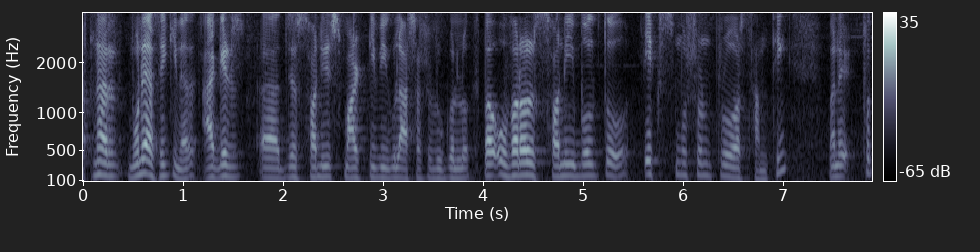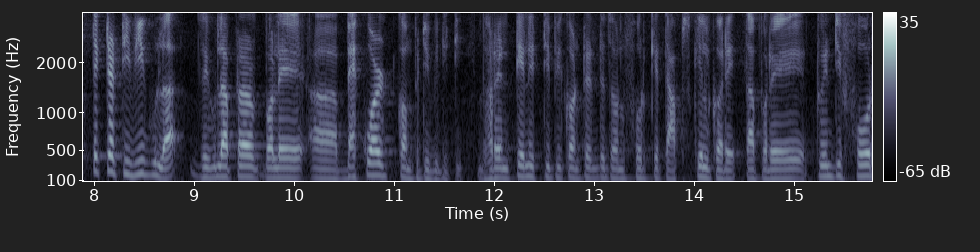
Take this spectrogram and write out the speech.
আপনার মনে আছে কিনা? আগের যে সনির স্মার্ট টিভিগুলো আসা শুরু করল, বা ওভারঅল সনি বলতো এক্স মোশন প্রো আর সামথিং মানে প্রত্যেকটা টিভিগুলা যেগুলো আপনার বলে ব্যাকওয়ার্ড কম্পিটিবিলিটি ধরেন টেনের টিভি কন্টেন্টে যখন ফোর কেতে আপস্কেল করে, তারপরে টোয়েন্টি ফোর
